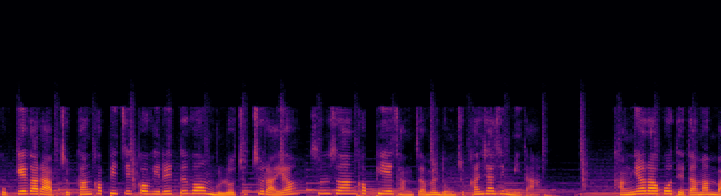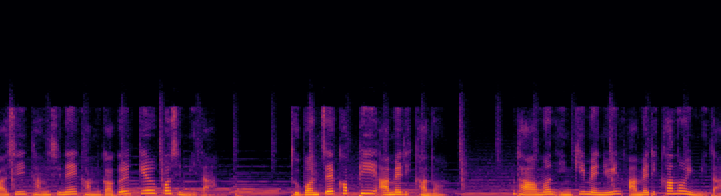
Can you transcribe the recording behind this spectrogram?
곱게 갈아 압축한 커피 찌꺼기를 뜨거운 물로 추출하여 순수한 커피의 장점을 농축한 샷입니다. 강렬하고 대담한 맛이 당신의 감각을 깨울 것입니다. 두 번째 커피 아메리카노. 다음은 인기 메뉴인 아메리카노입니다.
